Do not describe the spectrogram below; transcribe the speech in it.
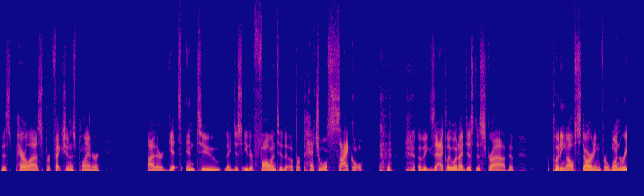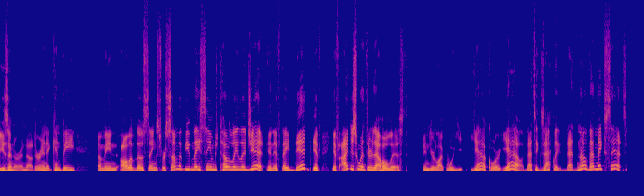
this paralyzed perfectionist planner either gets into, they just either fall into the, a perpetual cycle of exactly what I just described of putting off starting for one reason or another. And it can be, I mean, all of those things for some of you may seem totally legit. And if they did, if if I just went through that whole list and you're like, well, yeah, Corey, yeah, that's exactly that. No, that makes sense.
